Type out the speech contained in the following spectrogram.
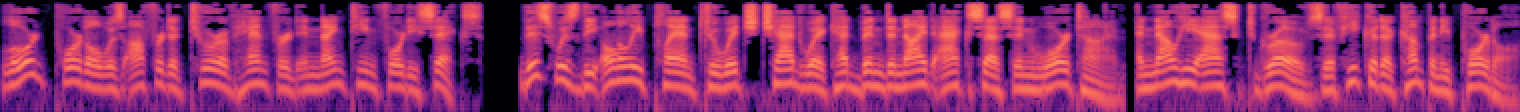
Lord Portal was offered a tour of Hanford in 1946. This was the only plant to which Chadwick had been denied access in wartime, and now he asked Groves if he could accompany Portal.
